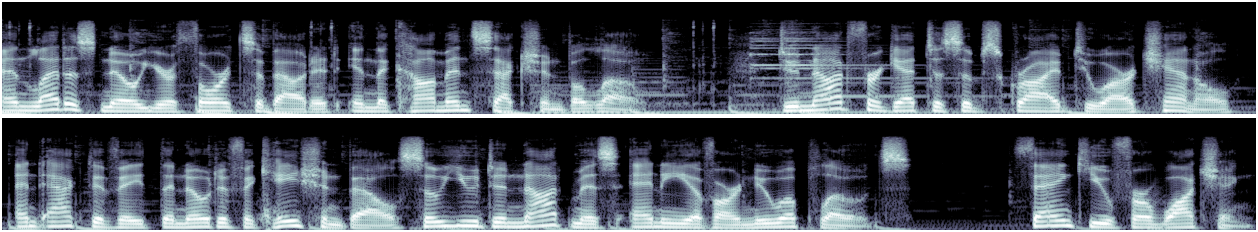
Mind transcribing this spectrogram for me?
and let us know your thoughts about it in the comment section below. Do not forget to subscribe to our channel and activate the notification bell so you do not miss any of our new uploads. Thank you for watching.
